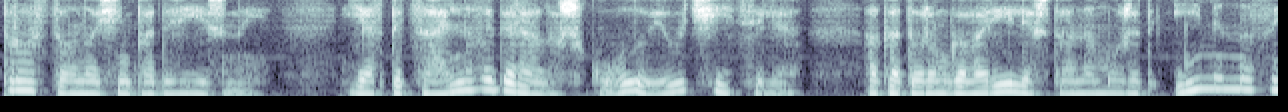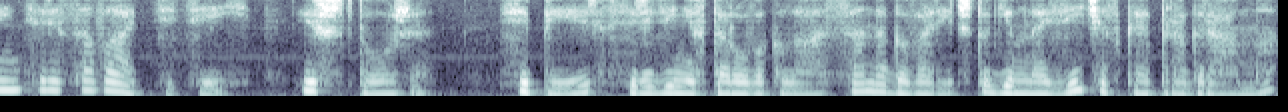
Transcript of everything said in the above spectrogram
Просто он очень подвижный. Я специально выбирала школу и учителя, о котором говорили, что она может именно заинтересовать детей. И что же? Теперь, в середине второго класса, она говорит, что гимназическая программа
